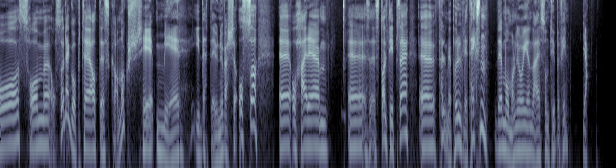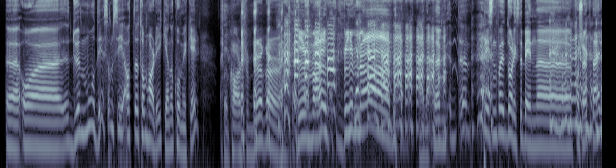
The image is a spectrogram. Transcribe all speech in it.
og som også legger opp til at det skal nok skje mer i dette universet også. Eh, og her er eh, stalltipset følg med på rulleteksten. Det må man jo i enhver sånn type film. Eh, og du er modig som sier at Tom Hardy ikke er noen komiker. Because burger, he might be mad! Neida. Prisen for dårligste beinforsøk der.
